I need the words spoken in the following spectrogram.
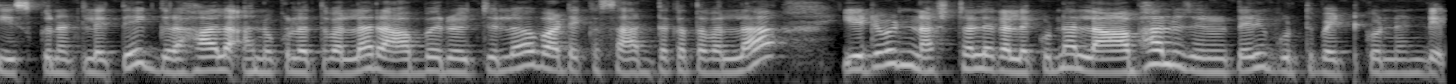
తీసుకున్నట్లయితే గ్రహాల అనుకూలత వల్ల రాబోయే రోజుల్లో వాటి యొక్క సార్థకత వల్ల ఎటువంటి నష్టాలు కలగకుండా లాభాలు జరుగుతాయని గుర్తుపెట్టుకోనండి.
